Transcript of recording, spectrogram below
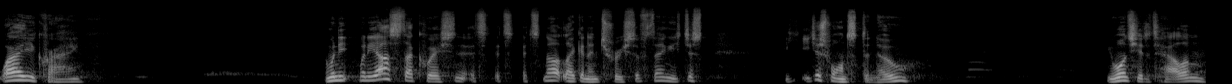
Why are you crying? And when he, when he asks that question, it's, it's, it's not like an intrusive thing. He's just, he just wants to know. He wants you to tell him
